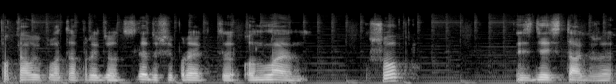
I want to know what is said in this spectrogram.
Пока выплата придет. Следующий проект онлайн шоп. Здесь также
